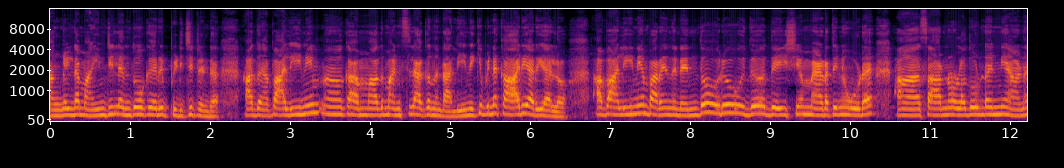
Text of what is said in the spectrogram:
അങ്കിളിന്റെ മൈൻഡിൽ എന്തോ കയറി പിടിച്ചിട്ടുണ്ട്. അത് അപ്പോൾ അലീനയും അത് മനസ്സിലാക്കുന്നുണ്ട്. അലീനയ്ക്ക് പിന്നെ കാര്യം അറിയാമല്ലോ അപ്പോൾ അലീനയും പറയുന്നുണ്ട് എന്തോ ഒരു ഇത് ദേഷ്യം മാഡത്തിന് കൂടെ സാറിനുള്ളത് കൊണ്ട് തന്നെയാണ്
